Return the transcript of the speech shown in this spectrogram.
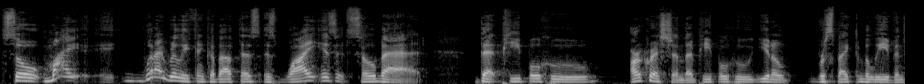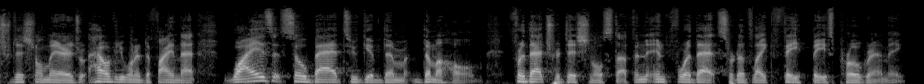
So my what I really think about this is why is it so bad that people who are Christian, that people who, you know, respect and believe in traditional marriage, however you want to define that, why is it so bad to give them them a home for that traditional stuff and, and for that sort of like faith-based programming?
